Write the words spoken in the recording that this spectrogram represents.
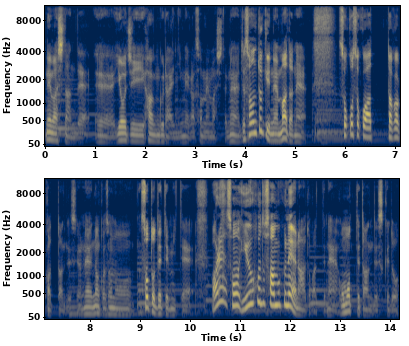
寝ましたんで、えー4時半ぐらいに目が覚めましてね。で、その時ね、まだね、そこそこあったかかったんですよね。なんかその、外出てみて、あれ？その、言うほど寒くねえなとかってね、思ってたんですけど、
